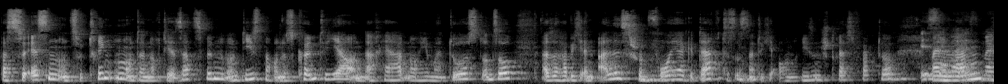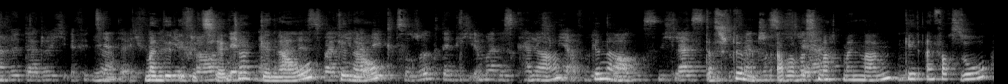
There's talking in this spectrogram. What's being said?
was zu essen und zu trinken und dann noch die Ersatzwindel und dies noch und es könnte ja und nachher hat noch jemand Durst und so. Also habe ich an alles schon mhm. vorher gedacht. Das ist natürlich auch ein Riesenstressfaktor. Ist mein aber, Mann, man wird dadurch effizienter. Ja, ich finde, man wird effizienter, genau, alles, weil genau. Weg zurück denke ich immer, das kann ja, ich mir auf dem Weg genau. morgens nicht leisten. Das stimmt. Aber was macht mein Mann? Mhm. Geht einfach so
